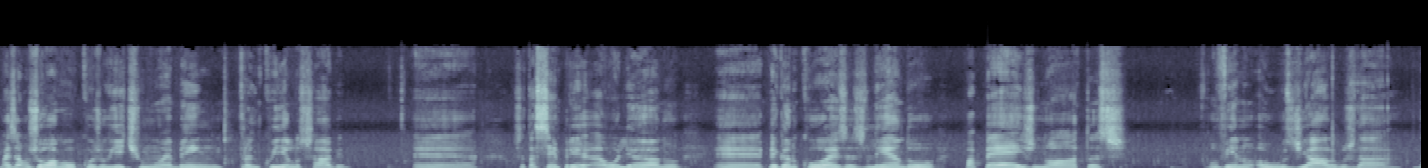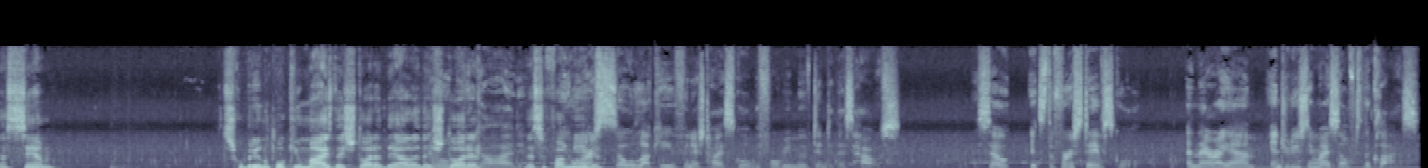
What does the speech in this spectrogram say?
Mas é um jogo cujo ritmo é bem tranquilo, sabe? É, você está sempre ah, olhando, é, pegando coisas, lendo papéis, notas, ouvindo os diálogos da, da Sam, descobrindo um pouquinho mais da história dela, da história oh my God. dessa família. so lucky you finished high school before we moved into this house. So, it's the first day of school, and there I am, introducing myself to the class.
